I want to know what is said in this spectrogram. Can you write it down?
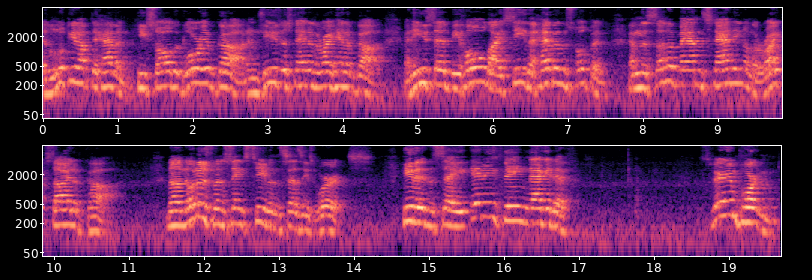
and looking up to heaven, he saw the glory of God, and Jesus standing in the right hand of God. And he said, Behold, I see the heavens open, and the Son of Man standing on the right side of God. Now notice when St. Stephen says these words. He didn't say anything negative. It's very important.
